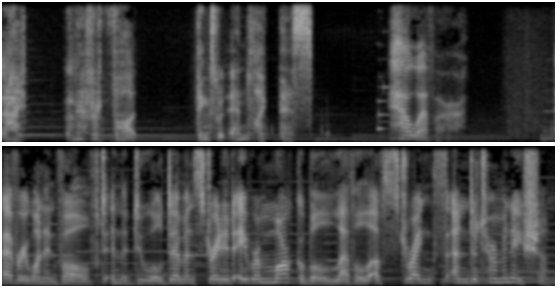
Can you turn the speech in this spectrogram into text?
I never thought things would end like this. However, everyone involved in the duel demonstrated a remarkable level of strength and determination.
